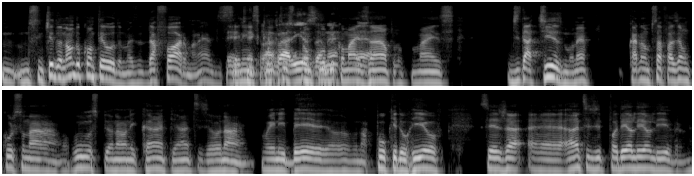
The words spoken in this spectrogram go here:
no sentido não do conteúdo, mas da forma, né? De serem sim, escritos para um público né? mais é. amplo, mais didatismo, né? o cara não precisa fazer um curso na USP ou na Unicamp antes, ou na UNB, ou na PUC do Rio, seja é, antes de poder ler o livro. Né?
